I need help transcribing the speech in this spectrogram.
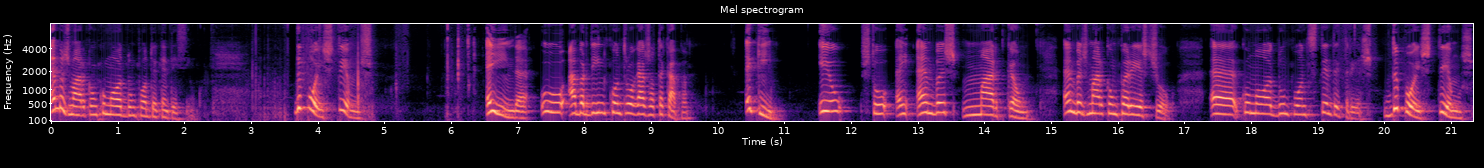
ambas marcam com modo de 1.85. Depois temos Ainda o Aberdeen contra o HJK. Aqui eu estou em ambas marcam. Ambas marcam para este jogo. Uh, com uma odd de 1.73. Depois temos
